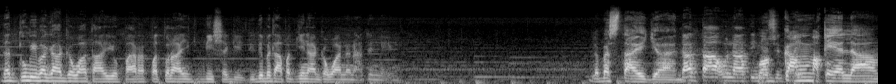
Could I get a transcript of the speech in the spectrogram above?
Dad, kung may magagawa tayo para patunayang hindi siya guilty, di ba dapat ginagawa na natin ngayon? Labas tayo dyan. Dad, tao natin yung Huwag si kang Dwight. makialam.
